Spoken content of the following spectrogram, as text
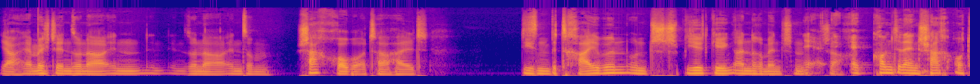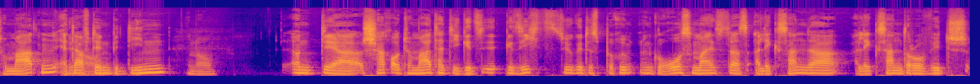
ja, er möchte in so einer, in, in, in so einer, in so einem Schachroboter halt diesen betreiben und spielt gegen andere Menschen Schach. Er, er kommt in einen Schachautomaten, er genau. darf den bedienen. Genau. Und der Schachautomat hat die Gesichtszüge des berühmten Großmeisters Alexander Alexandrowitsch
